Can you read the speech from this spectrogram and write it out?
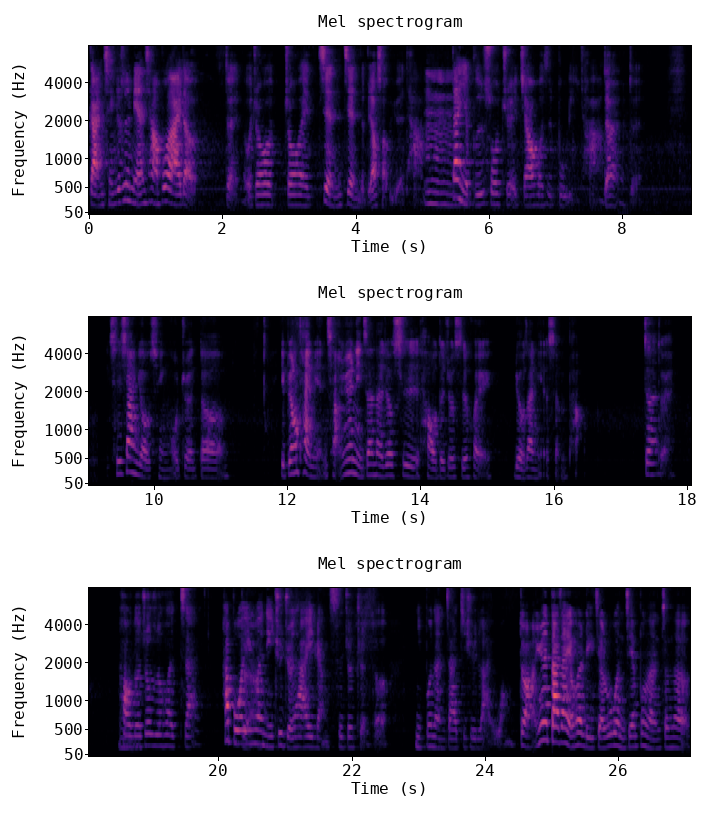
感情就是勉强不来的，对我就就会渐渐的比较少约他，嗯但也不是说绝交或是不理他，对对。其实像友情，我觉得也不用太勉强，因为你真的就是好的，就是会留在你的身旁。对，对好的就是会在，他不会因为你拒绝他一两次就觉得你不能再继续来往。对啊，因为大家也会理解，如果你今天不能真的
